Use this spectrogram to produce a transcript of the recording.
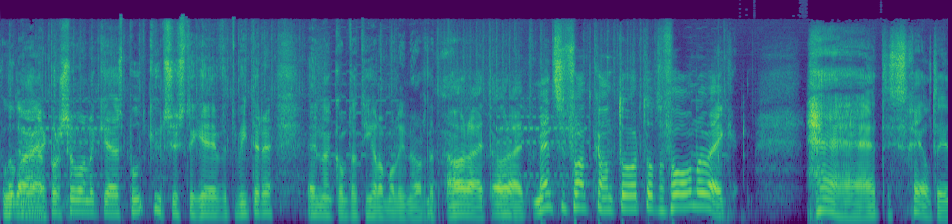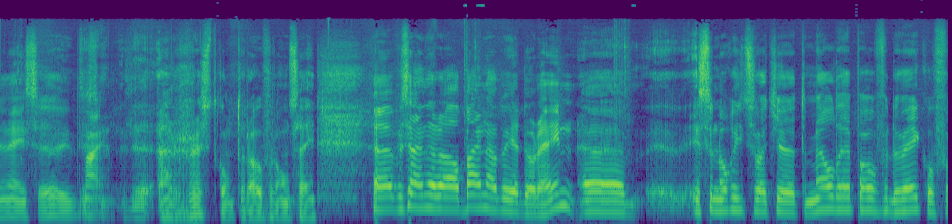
Hoe om mij een persoonlijke spoedcursus te geven, twitteren. En dan komt dat helemaal in orde. Alright, alright. Mensen van het kantoor, tot de volgende week. Hè, het scheelt ineens. Hè. Maar- de- een rust komt er over ons heen. Eh, we zijn er al bijna weer doorheen. Eh, is er nog iets wat je te melden hebt over de week? Of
